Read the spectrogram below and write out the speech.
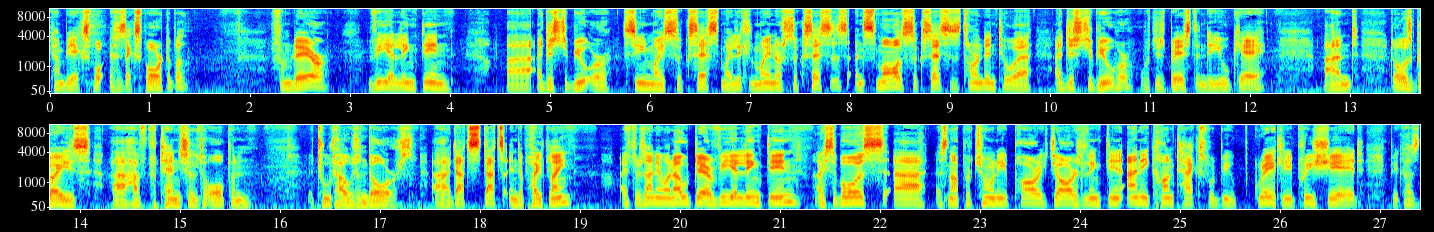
can be expo- is exportable. From there, via LinkedIn, uh, a distributor seen my success, my little minor successes and small successes turned into a, a distributor, which is based in the UK. And those guys uh, have potential to open 2,000 doors. Uh, that's that's in the pipeline. If there's anyone out there via LinkedIn, I suppose uh, it's an opportunity. Padraic George, LinkedIn, any contacts would be greatly appreciated because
